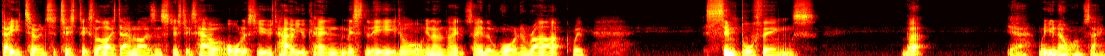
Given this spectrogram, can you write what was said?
data and statistics, lies, damn lies and statistics, how all it's used, how you can mislead or, you know, like say the war in Iraq with simple things. But yeah, well, you know what I'm saying.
